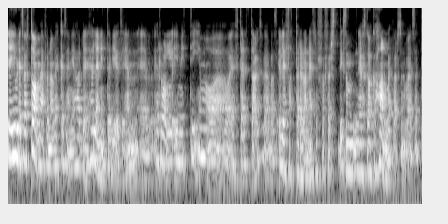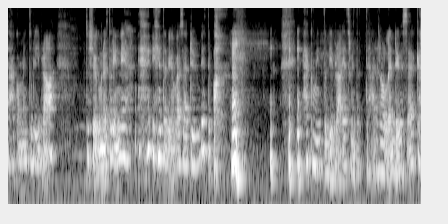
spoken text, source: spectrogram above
Jag gjorde tvärtom här för några veckor sedan. Jag hade heller en intervju till en eh, roll i mitt team och, och efter ett tag så var jag bara, eller jag fattade redan när jag träffade först, liksom när jag skakade hand med personen var jag så att det här kommer inte att bli bra. Så 20 minuter in i, i intervjun var jag så här, du vet du vad? det här kommer inte att bli bra, jag tror inte att det här är rollen du söker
